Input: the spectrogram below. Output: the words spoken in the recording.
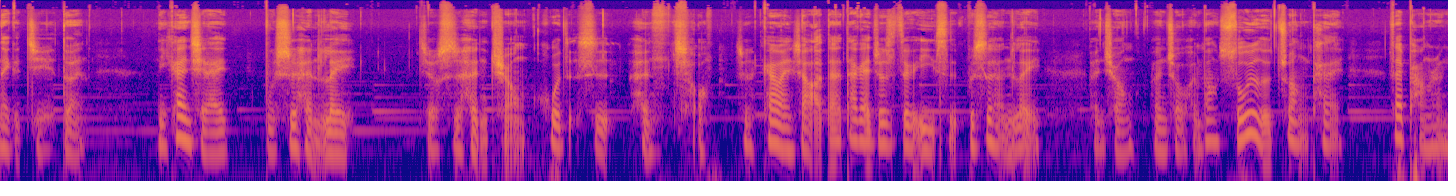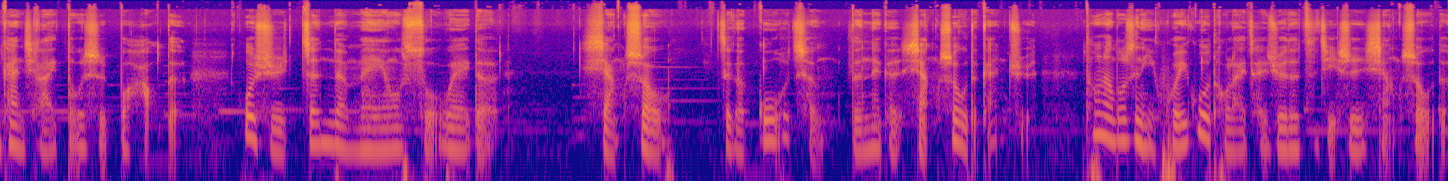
那个阶段，你看起来不是很累，就是很穷，或者是很 丑，就开玩笑啊，大大概就是这个意思，不是很累，很穷，很丑，很胖，所有的状态在旁人看起来都是不好的。或许真的没有所谓的享受这个过程的那个享受的感觉，通常都是你回过头来才觉得自己是享受的，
